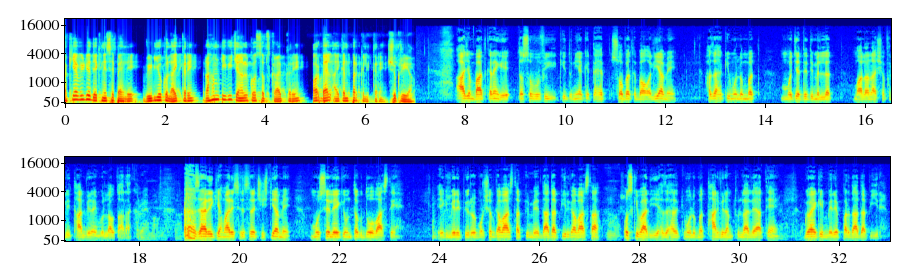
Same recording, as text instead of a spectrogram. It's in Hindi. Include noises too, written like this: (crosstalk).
बकिया वीडियो देखने से पहले वीडियो को लाइक करें राहम टीवी चैनल को सब्सक्राइब करें और बेल आइकन पर क्लिक करें। शुक्रिया। आज हम बात करेंगे तसवुफ़ी की दुनिया के तहत सोबत बालिया में हज़ा हकीम उम्मत मुजद मिलत मौलाना शफली थानवी रहीमुल्ला (clears throat) है कि हमारे सिलसिला चिश्तिया में मुझसे लेके उन तक दो वास्ते हैं। एक मेरे पीर और मुर्शद का वास्ता फिर मेरे दादा पीर का वास्ता। उसके बाद ये हज़रत हकीम उम्मत थानवी रहमतुल्लाह ले आते हैं। गोया कि मेरे परदादा पीर हैं।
